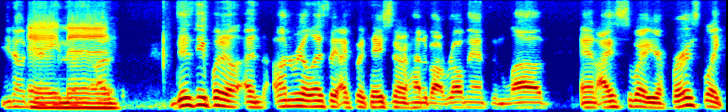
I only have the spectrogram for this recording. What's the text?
you know. Disney put Amen. un- Disney put a, an unrealistic expectation in our head about romance and love, and I swear, your first like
